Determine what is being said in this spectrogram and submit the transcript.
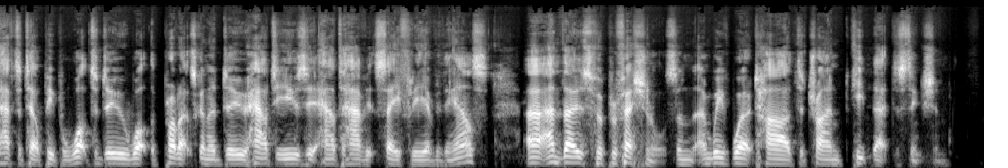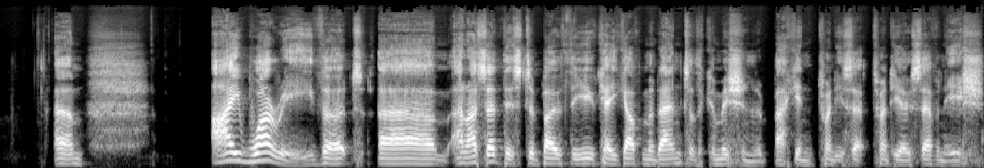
have to tell people what to do, what the product's going to do, how to use it, how to have it safely, everything else, uh, and those for professionals. And, and we've worked hard to try and keep that distinction. Um, I worry that, um, and I said this to both the UK government and to the Commission back in 2007 ish,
